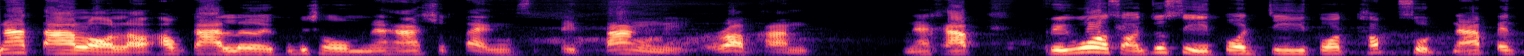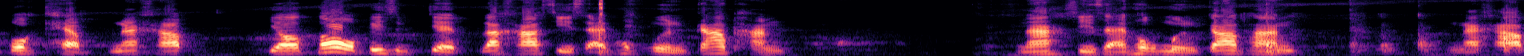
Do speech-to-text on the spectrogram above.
หน้าตาหล่อเหลาเอาการเลยคุณผู้ชมนะฮะชุดแต่งติดตั้งนี่รอบคันนะครับรีโว2.4 ตัว G ตัวท็อปสุดนะ เป็นตัวแคปนะครับยอโต้ปี 17 ราคา 469,000นะสี่แสนหกหมื่นเก้าพันนะครับ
